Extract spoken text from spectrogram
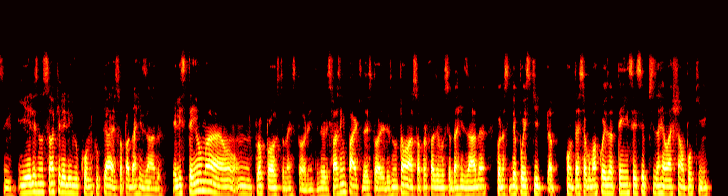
Sim. E eles não são aquele alívio cômico que ah, é só para dar risada. Eles têm uma, um propósito na história, entendeu? Eles fazem parte da história. Eles não estão lá só para fazer você dar risada quando depois que acontece alguma coisa tensa e você precisa relaxar um pouquinho.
